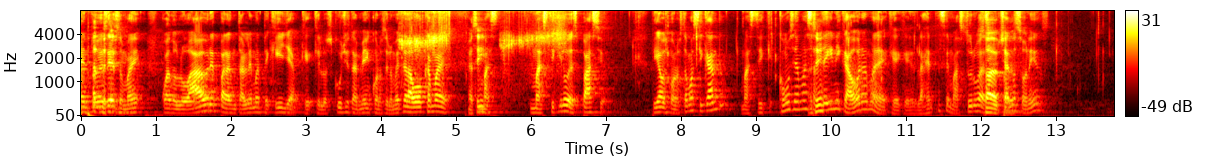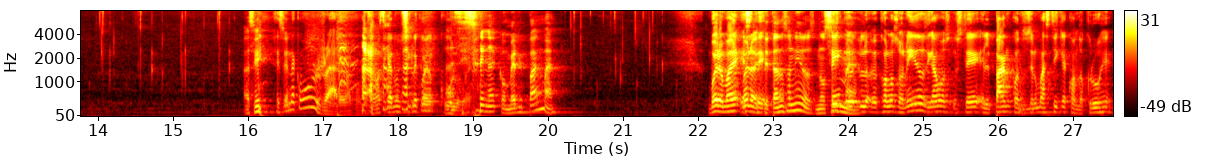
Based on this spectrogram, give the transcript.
Entonces eso, cuando lo abre para untarle mantequilla, que, que lo escuche también, cuando se lo mete a la boca, mae, Así. mas- mastíquelo despacio. Digamos, cuando está masticando, mastique. ¿Cómo se llama esa Así. técnica ahora, mae? Que, que la gente se masturba Suave, escuchando pues. sonidos. Así. Que suena como raro, mae, como está masticando un chicle con el culo. Así suena a comer el pan, mae. Bueno, mae, Bueno, este, sonidos, no Sí, sé, lo- con los sonidos, digamos, usted, el pan, cuando usted lo mastica, cuando cruje,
